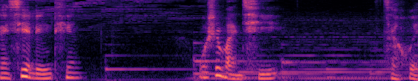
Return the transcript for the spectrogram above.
感谢聆听，我是婉琪，再会。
